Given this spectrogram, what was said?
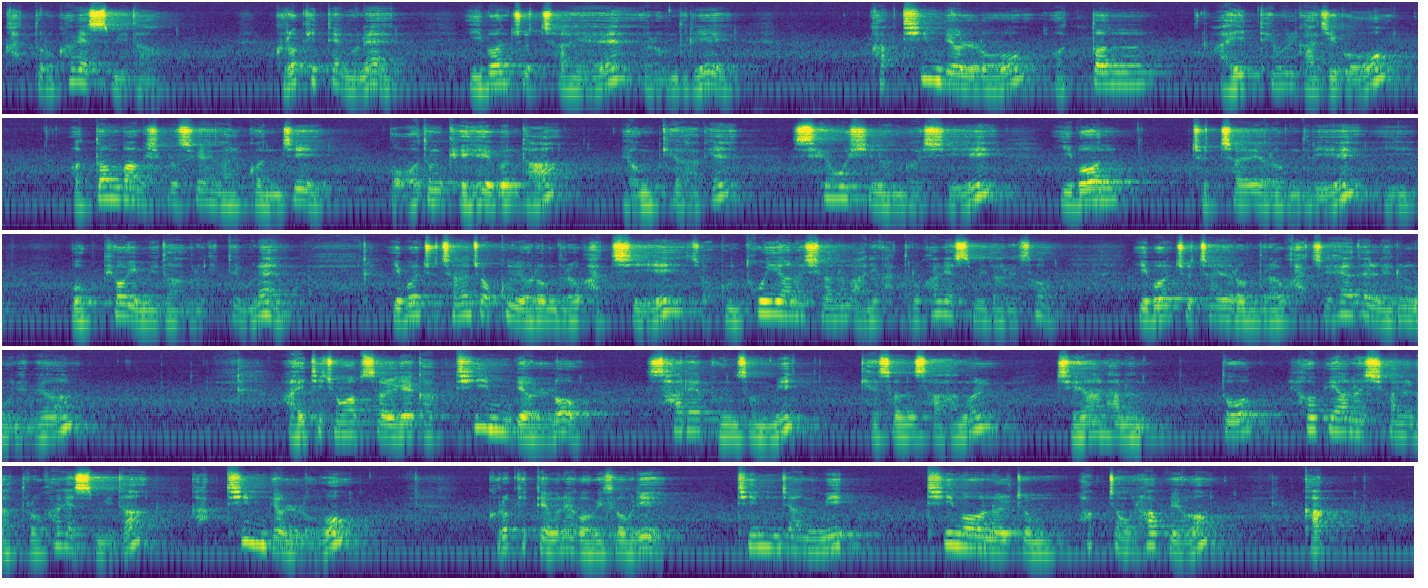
갖도록 하겠습니다. 그렇기 때문에 이번 주차에 여러분들이 각 팀별로 어떤 아이템을 가지고 어떤 방식으로 수행할 건지 모든 계획은 다 명쾌하게 세우시는 것이 이번 주차에 여러분들이 이 목표입니다. 그렇기 때문에 이번 주차는 조금 여러분들하고 같이 조금 토의하는 시간을 많이 갖도록 하겠습니다. 그래서 이번 주차 여러분들하고 같이 해야 될 일은 뭐냐면 IT 종합 설계 각 팀별로 사례 분석 및 개선 사항을 제안하는 또 협의하는 시간을 갖도록 하겠습니다. 각 팀별로 그렇기 때문에 거기서 우리 팀장 및 팀원을 좀 확정을 하고요. 각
